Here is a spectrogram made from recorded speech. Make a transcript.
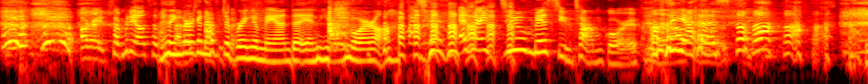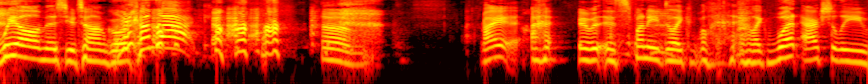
All right, somebody else has. I a think better we're gonna have to bring Amanda in here more often. And I do miss you, Tom Gore. If you're out there yes. We all miss you, Tom Gore. Come back. um, I, I it, wa- it's funny to like like what actually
